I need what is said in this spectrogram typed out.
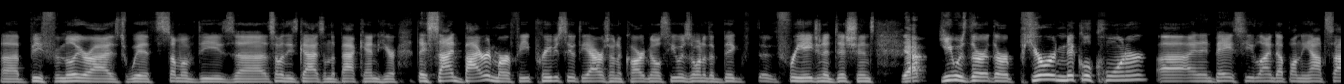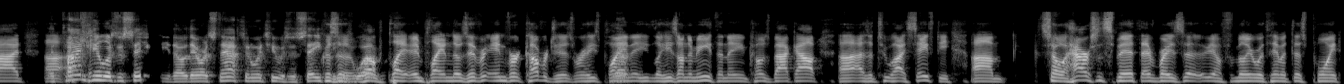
uh, be familiarized with some of these uh, some of these guys on the back end here. They signed Byron Murphy previously with the Arizona Cardinals. He was one of the big uh, free agent additions. Yep, he was their their pure nickel corner, uh, and in base he lined up on the outside. At times he was a safety, though. There were snaps in which he was a safety as well. Play and playing those invert coverages where he's playing, yeah. he's underneath, and then he comes back out uh, as a two high safety. Um, so Harrison Smith, everybody's uh, you know familiar with him at this point.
